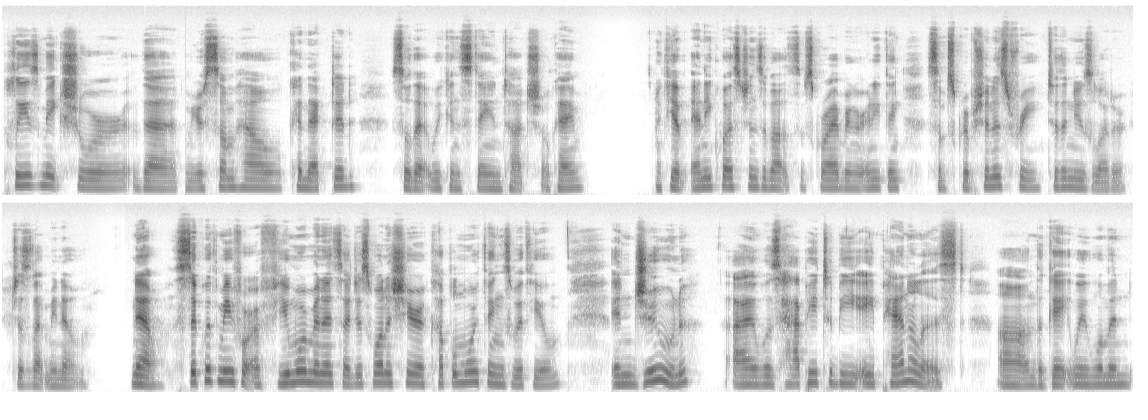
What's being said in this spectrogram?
please make sure that you're somehow connected so that we can stay in touch, okay? If you have any questions about subscribing or anything, subscription is free to the newsletter. Just let me know. Now, stick with me for a few more minutes. I just want to share a couple more things with you. In June, I was happy to be a panelist on the Gateway Woman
